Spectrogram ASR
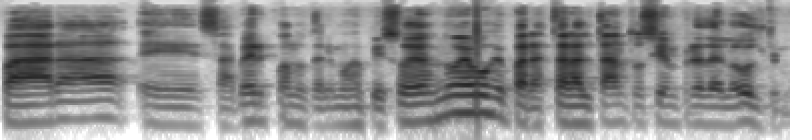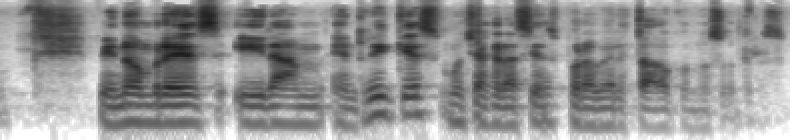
para eh, saber cuando tenemos episodios nuevos y para estar al tanto siempre de lo último. Mi nombre es Iram Enríquez, muchas gracias por haber estado con nosotros.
